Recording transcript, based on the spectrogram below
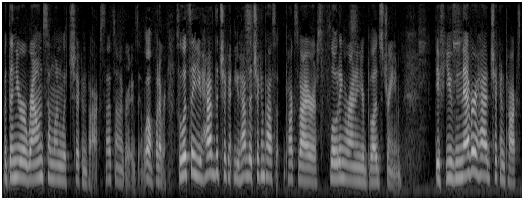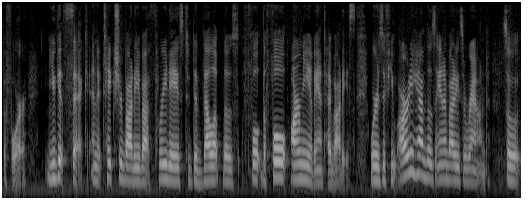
but then you're around someone with chickenpox. That's not a great example. Well, whatever. So let's say you have the chicken, you have the chickenpox pox virus floating around in your bloodstream. If you've never had chickenpox before, you get sick, and it takes your body about three days to develop those full, the full army of antibodies. Whereas if you already have those antibodies around, so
